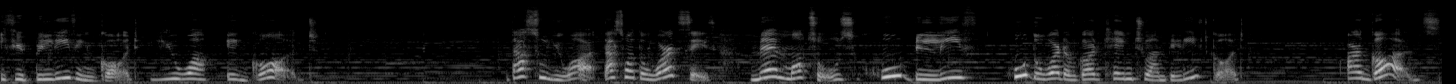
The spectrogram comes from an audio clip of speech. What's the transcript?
if you believe in God, you are a God. That's who you are. That's what the word says. Mere mortals who believe, who the word of God came to and believed God, are gods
